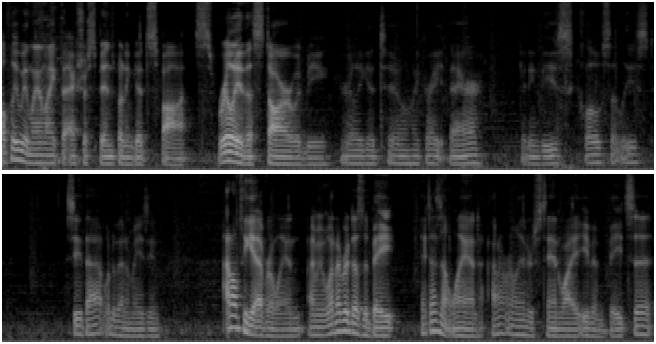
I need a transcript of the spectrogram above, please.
Hopefully we land like the extra spins, but in good spots. Really, the star would be really good too. Like right there. Getting these close at least. See, that would have been amazing. I don't think it ever land. I mean, whenever it does a bait, it doesn't land. I don't really understand why it even baits it.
